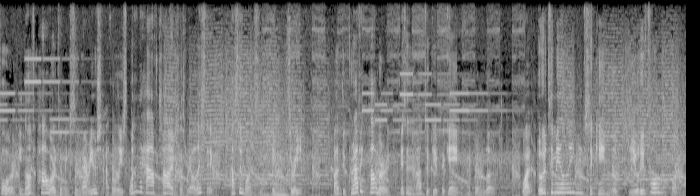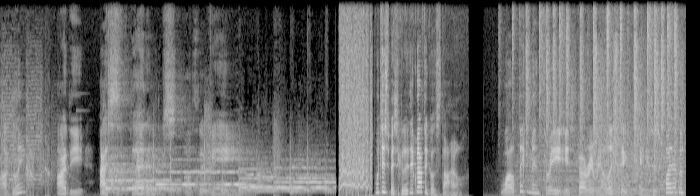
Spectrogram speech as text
4 enough power to make scenarios at least one and a half times as realistic as the ones in Pikmin 3 but the graphic power isn't enough to give the game a good look. What ultimately makes the game look beautiful or ugly are the aesthetics of the game. Which is basically the graphical style. While Pikmin 3 is very realistic and uses quite a good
